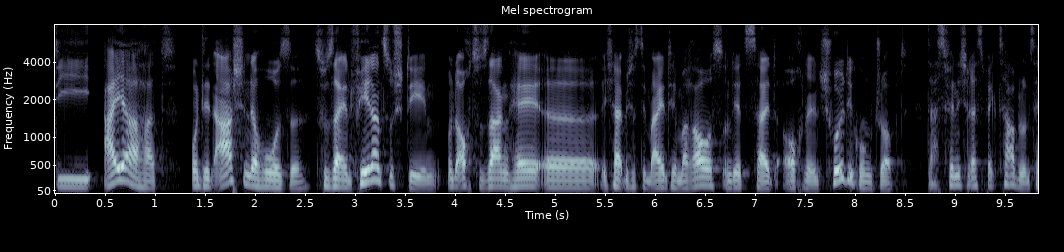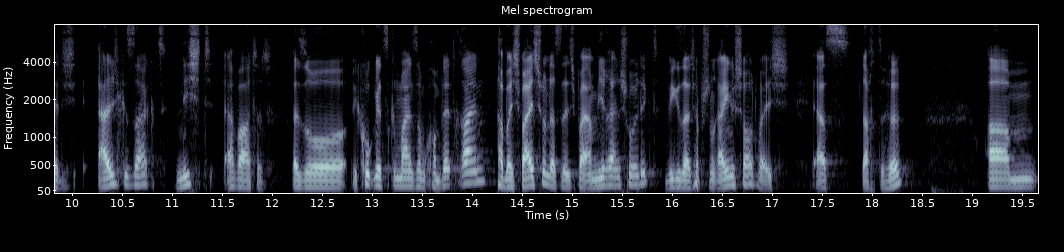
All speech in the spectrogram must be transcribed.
die Eier hat und den Arsch in der Hose, zu seinen Fehlern zu stehen und auch zu sagen, hey, äh, ich halte mich aus dem einen Thema raus und jetzt halt auch eine Entschuldigung droppt, das finde ich respektabel und das hätte ich ehrlich gesagt nicht erwartet. Also, wir gucken jetzt gemeinsam komplett rein, aber ich weiß schon, dass er sich bei Amira entschuldigt. Wie gesagt, ich habe schon reingeschaut, weil ich erst dachte, hä? Ähm,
